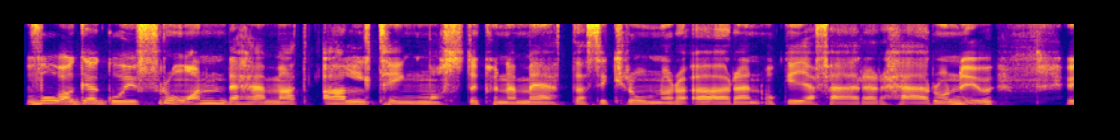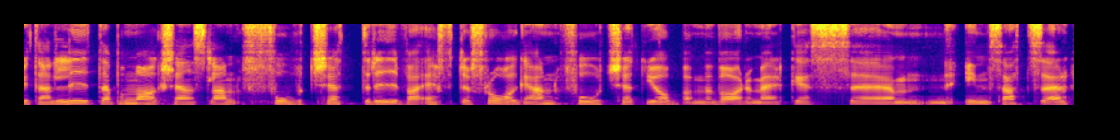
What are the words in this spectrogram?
våga gå ifrån det här med att allting måste kunna mätas i kronor och ören och i affärer här och nu. Utan lita på magkänslan, fortsätt driva efterfrågan, fortsätt jobba med varumärkes varumärkesinsatser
